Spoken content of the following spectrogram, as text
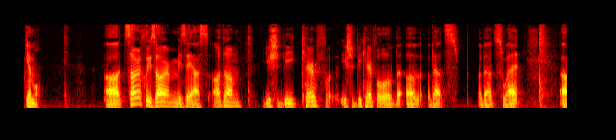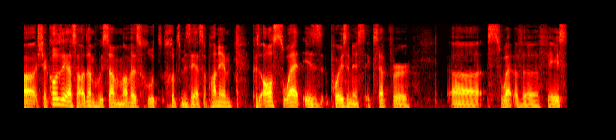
gimel. Uh, tzarech lizar mizeas adam you should be careful. You should be careful of, of, about about sweat. Uh, because all sweat is poisonous except for uh, sweat of the face.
